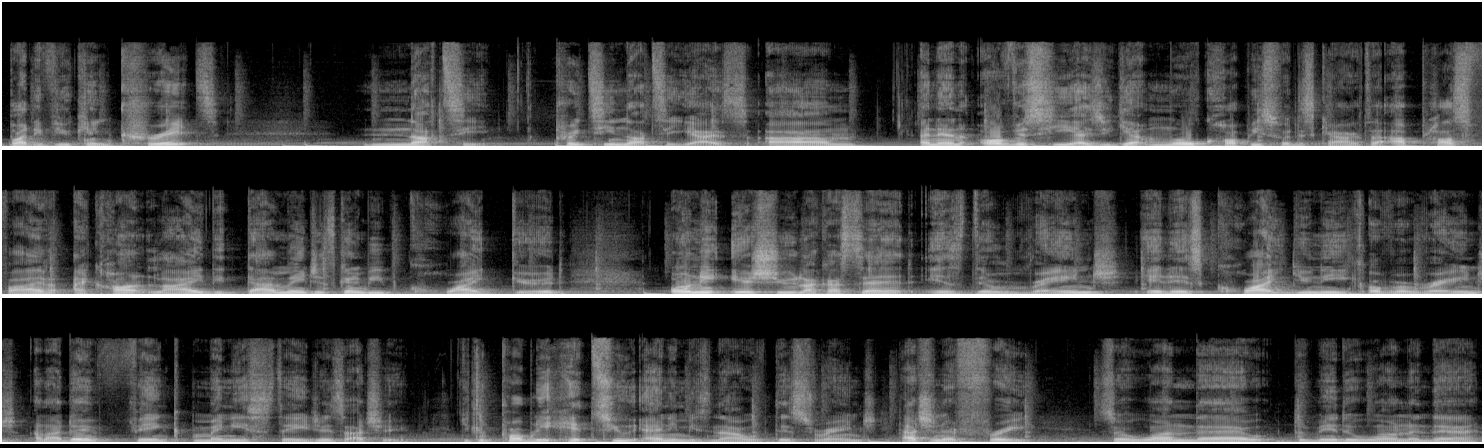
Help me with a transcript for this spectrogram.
but if you can crit, nutty. Pretty nutty, guys. Um, and then obviously as you get more copies for this character at plus 5, I can't lie, the damage is going to be quite good. Only issue, like I said, is the range. It is quite unique of a range and I don't think many stages, actually, you could probably hit two enemies now with this range. Actually, no, three. So one there, the middle one and there.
